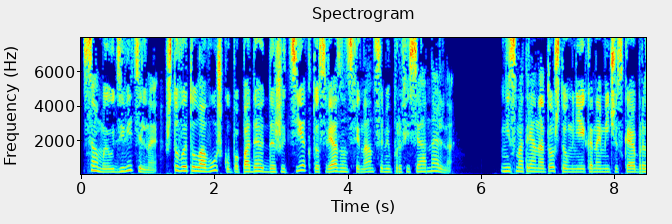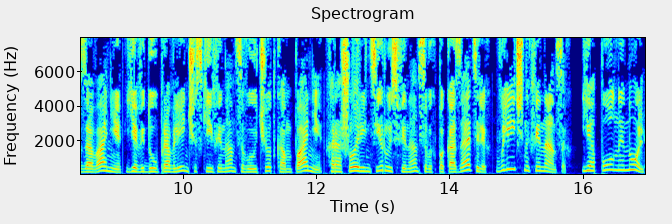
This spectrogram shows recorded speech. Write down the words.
Самое удивительное, что в эту ловушку попадают даже те, кто связан с финансами профессионально – Несмотря на то, что у меня экономическое образование, я веду управленческий и финансовый учет компании, хорошо ориентируюсь в финансовых показателях, в личных финансах, я полный ноль,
